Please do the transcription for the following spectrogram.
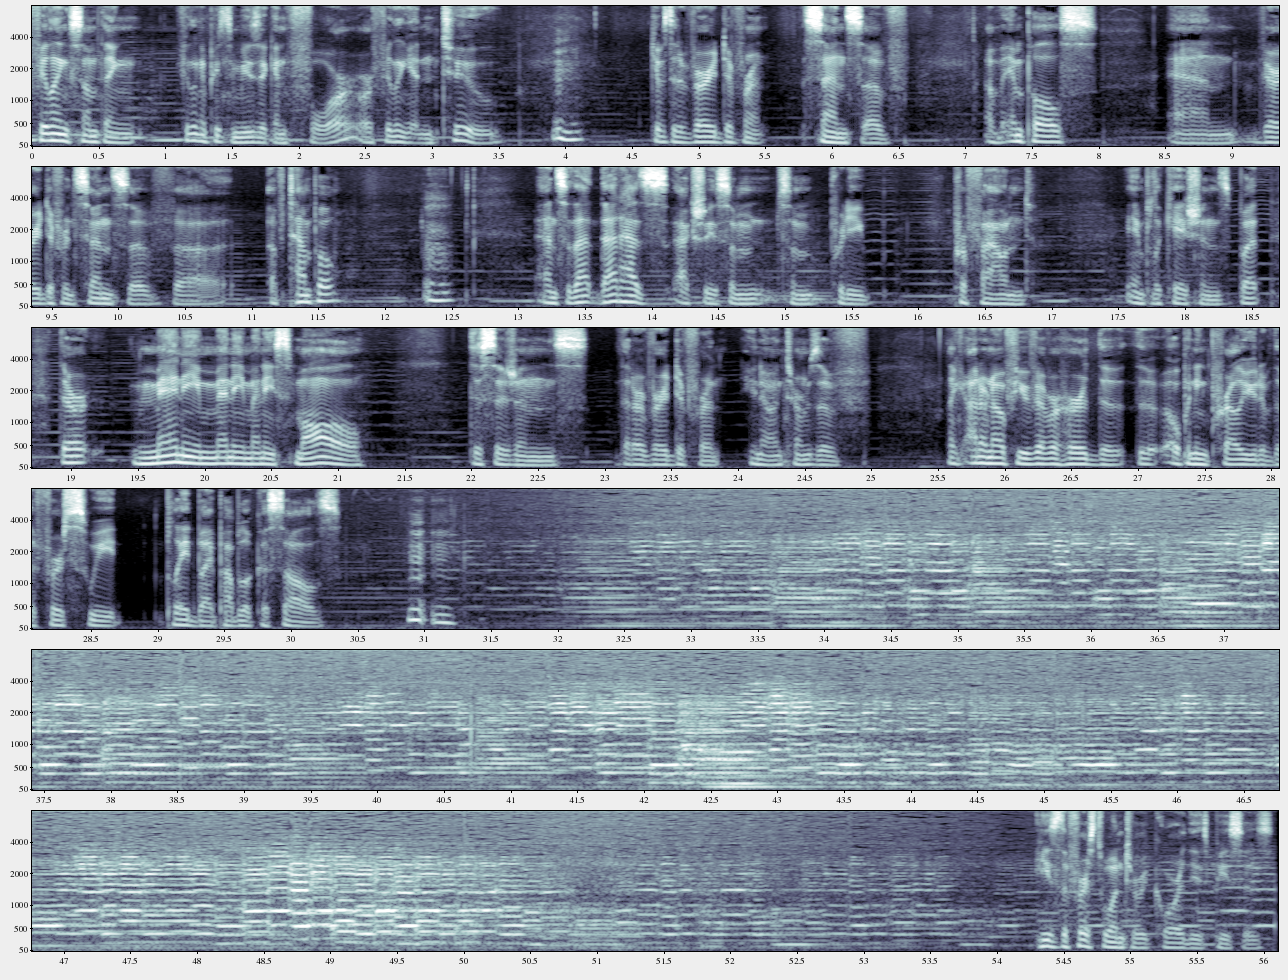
Feeling something, feeling a piece of music in four or feeling it in 2 gives it a very different sense of of impulse and very different sense of uh, of tempo. And so that that has actually some some pretty profound implications. But there are many, many, many small decisions that are very different. You know, in terms of like I don't know if you've ever heard the the opening prelude of the first suite played by Pablo Casals. He's the first one to record these pieces,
